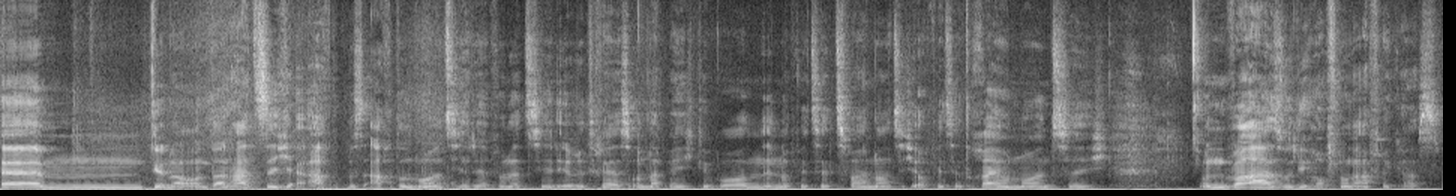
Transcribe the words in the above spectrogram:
Ähm, genau, und dann hat sich 8 bis 98, hat er davon erzählt, Eritrea ist unabhängig geworden, inoffiziell 92, offiziell 93 und war so die Hoffnung Afrikas.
